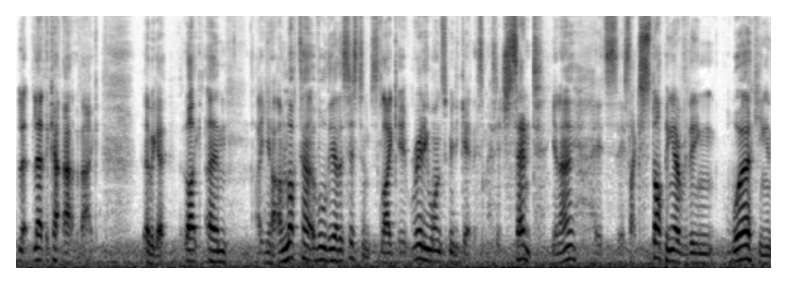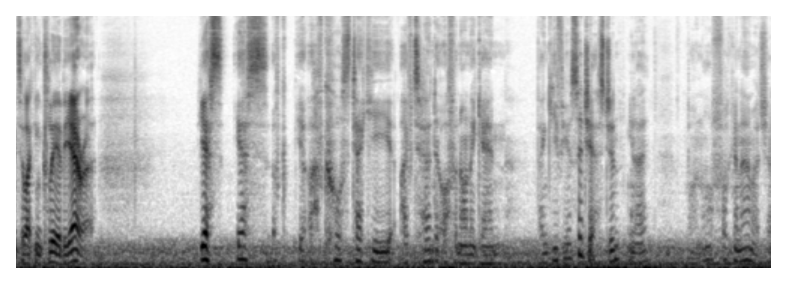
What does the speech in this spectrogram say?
let let the cat out of the bag. There we go. Like um, you know, I'm locked out of all the other systems. Like it really wants me to get this message sent. You know, it's it's like stopping everything working until I can clear the error. Yes, yes, of, yeah, of course, Techie. I've turned it off and on again. Thank you for your suggestion. You know, but I'm not a fucking amateur.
